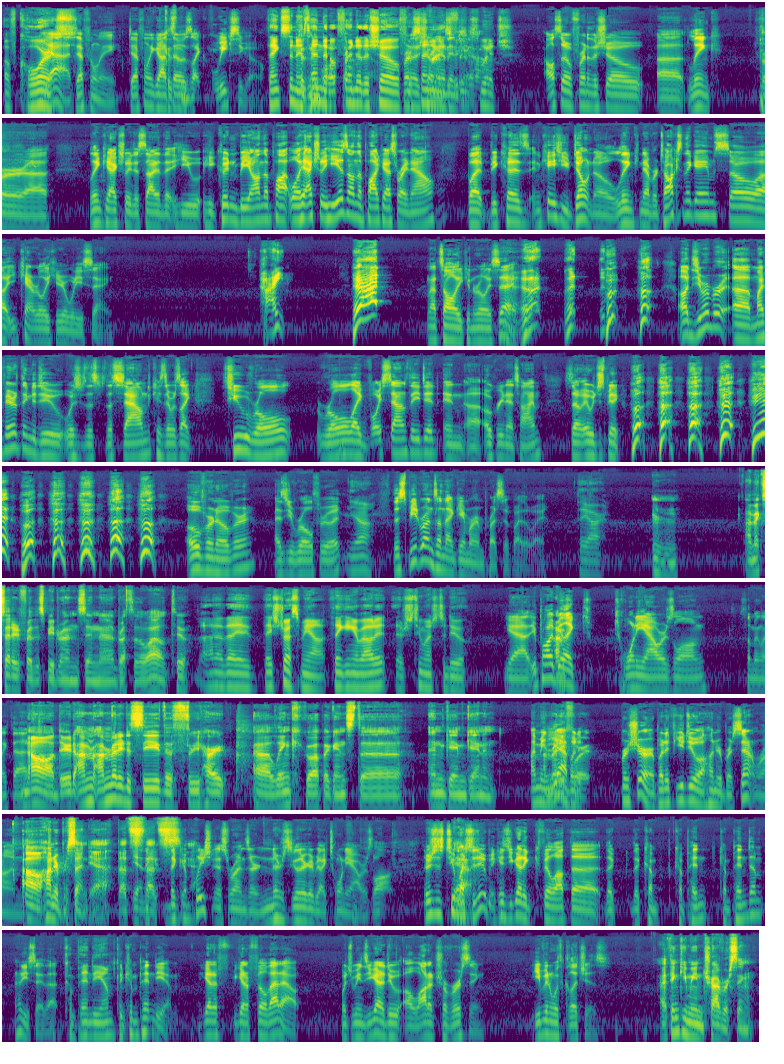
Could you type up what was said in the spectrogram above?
Of course. Yeah, definitely, definitely got those like weeks ago. Thanks to Nintendo, Nintendo- friend of the show, for of the show, sending us Nintendo. free Switch. Also, friend of the show, uh, Link, for uh, Link actually decided that he he couldn't be on the pod. Well, he actually he is on the podcast right now, but because in case you don't know, Link never talks in the games, so uh, you can't really hear what he's saying. Hi. That's all you can really say. Yeah. Uh, do you remember? Uh, my favorite thing to do was this, the sound because there was like two roll roll like voice sounds that he did in uh, Ocarina of Time. So it would just be like huh, huh, huh, huh, huh, huh, huh, huh, huh, huh, over and over as you roll through it. Yeah, The speed runs on that game are impressive, by the way. they are. Mm-hmm. I'm excited for the speed runs in uh, Breath of the Wild too. Uh, they they stress me out thinking about it. There's too much to do. Yeah, it'd probably be I'm- like twenty hours long, something like that. No, dude, I'm I'm ready to see the three heart uh, Link go up against the Endgame Ganon. I mean, I'm ready yeah, for but it. for sure. But if you do a hundred percent run, Oh, 100 percent. Yeah, that's yeah, the, that's the yeah. completionist runs are there's, they're gonna be like 20 hours long. There's just too much to do because you got to fill out the the the com, compen, compendium. How do you say that? Compendium. The compendium. You gotta you gotta fill that out, which means you gotta do a lot of traversing, even with glitches. I think you mean traversing.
